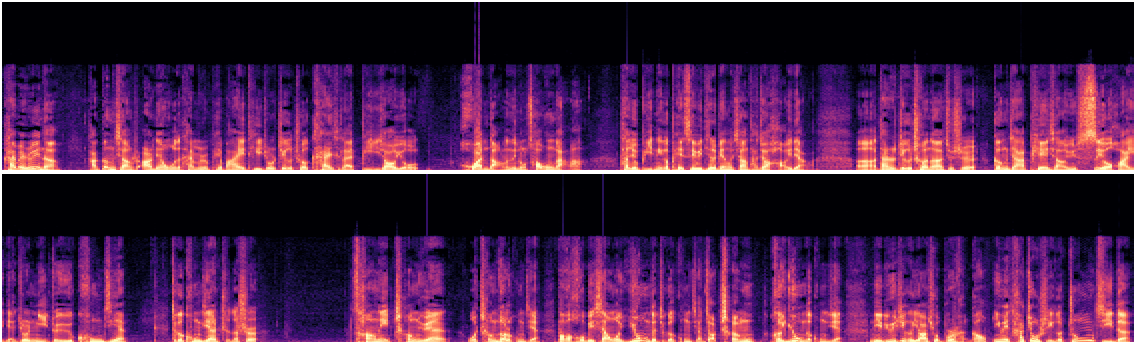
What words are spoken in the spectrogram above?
凯美瑞呢，它更像是2.5的凯美瑞配 8AT，就是这个车开起来比较有。换挡的那种操控感了，它就比那个配 CVT 的变速箱它就要好一点了，呃，但是这个车呢，就是更加偏向于私有化一点，就是你对于空间，这个空间指的是舱内成员我乘坐的空间，包括后备箱我用的这个空间，叫乘和用的空间，你对于这个要求不是很高，因为它就是一个中级的，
